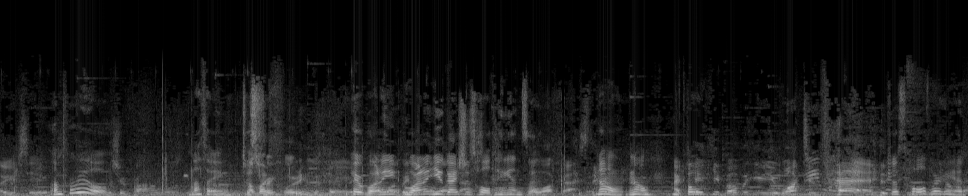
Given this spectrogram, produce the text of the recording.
Are you serious? I'm for real. What's your problem? Nothing. How Just am I flirting with her? Here, why don't you, why don't you guys walk just hold hands I'll then? walk faster. No, no. I Go- can't keep up with you. You walk too fast. Just hold her hand.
